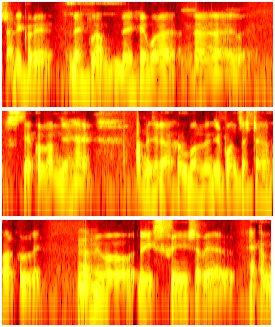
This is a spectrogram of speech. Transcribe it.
স্টাডি করে দেখলাম, দেখে পরে ইয়ে করলাম যে হ্যাঁ আপনি যেটা এখন বললেন যে পঞ্চাশ টাকা পার করলে। আমিও রিস্ক ফ্রি হিসাবে একান্ন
